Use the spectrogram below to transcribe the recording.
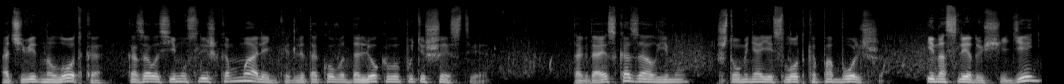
Очевидно, лодка, казалась ему слишком маленькой для такого далекого путешествия. Тогда я сказал ему, что у меня есть лодка побольше, и на следующий день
